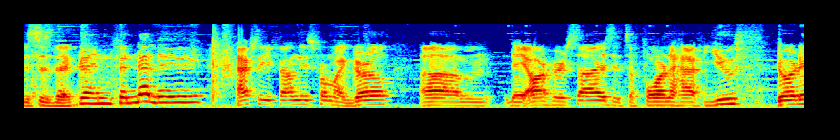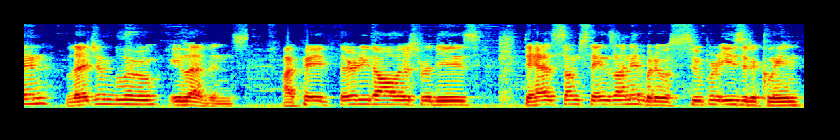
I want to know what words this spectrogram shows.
This is the grand finale. Actually found these for my girl. Um, they are her size. It's a four and a half youth. Jordan Legend Blue 11s. I paid $30 for these. They had some stains on it, but it was super easy to clean.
